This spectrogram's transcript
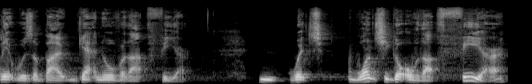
it was about getting over that fear, which once she got over that fear,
